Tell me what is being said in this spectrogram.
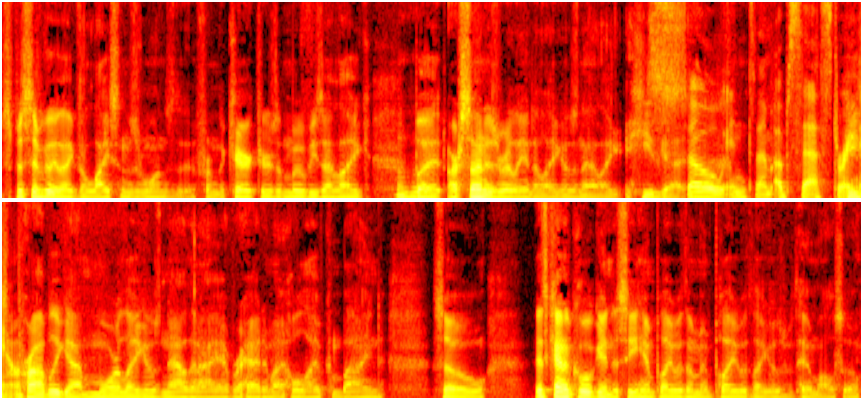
specifically like the licensed ones from the characters of movies I like. Mhm. But our son is really into Legos now. Like he's got, so into them, obsessed right now. he's now. probably got more Legos now than I ever had in my whole life combined. So it's kind of cool getting to see him play with them and play with Legos with him also.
